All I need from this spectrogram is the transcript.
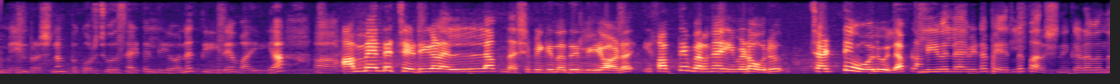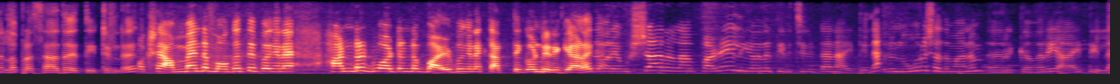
തന്നെയാണ് മെയിൻ പ്രശ്നം. ഇപ്പോൾ കുറച്ച് ദിവസമായിട്ട് ലിയോന് തീരെ വയ്യ. അമ്മേന്റെ ചെടികളെല്ലാം നശിപ്പിക്കുന്നത് ലിയോ ആണ്. സത്യം പറഞ്ഞാൽ ഇവിടെ ഒരു ചട്ടി പോലുമില്ല. ഇല്ല ലിയോ ലാവിയുടെ പേരിൽ പറശ്ശിനിക്കടവ് എന്നുള്ള പ്രസാദം എത്തിയിട്ടുണ്ട്. പക്ഷെ അമ്മേന്റെ മുഖത്ത് ഇപ്പൊ ഇങ്ങനെ ഹൺഡ്രഡ് വാട്ടിന്റെ ബൾബ് ഇങ്ങനെ കത്തിക്കൊണ്ടിരിക്കുകയാണ്. എന്താ ഉഷാറുള്ള പഴയ ലിയോനെ തിരിച്ചു കിട്ടാനായിട്ടില്ല. ഒരു നൂറ് ശതമാനം റിക്കവറി ആയിട്ടില്ല.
